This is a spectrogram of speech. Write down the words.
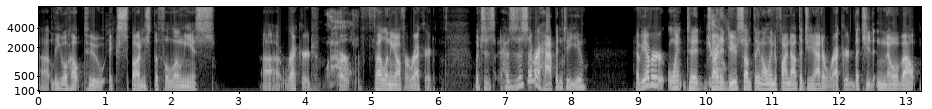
uh, legal help to expunge the felonious uh, record Wow. or felony off a record. Which is has this ever happened to you? Have you ever went to try to do something only to find out that you had a record that you didn't know about?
